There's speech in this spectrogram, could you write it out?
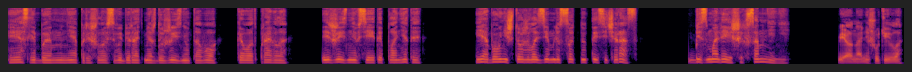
«Если бы мне пришлось выбирать между жизнью того, кого отправила, и жизнью всей этой планеты, я бы уничтожила Землю сотню тысяч раз, без малейших сомнений». И она не шутила.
